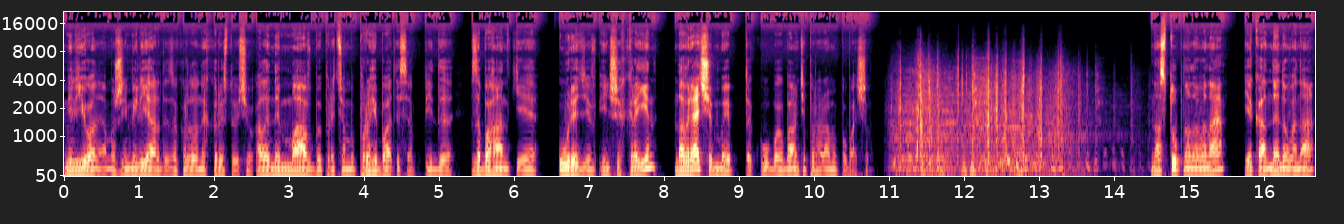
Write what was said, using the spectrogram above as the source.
мільйони, а може й мільярди закордонних користувачів, але не мав би при цьому прогибатися під забаганки урядів інших країн, навряд чи ми б таку бакбаунті програму побачили. Наступна новина, яка не новина,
